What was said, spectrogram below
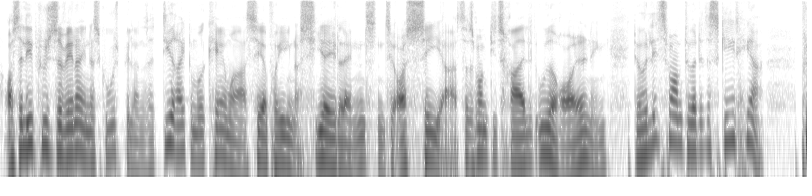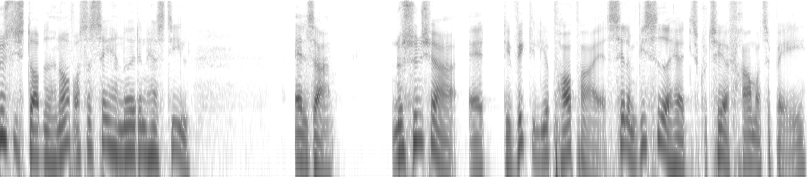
og så lige pludselig så vender en af skuespillerne sig direkte mod kameraet og ser på en og siger et eller andet sådan, til os seere. Så er det som om, de træder lidt ud af rollen. Ikke? Det var lidt som om, det var det, der skete her. Pludselig stoppede han op, og så sagde han noget i den her stil. Altså, nu synes jeg, at det er vigtigt lige at påpege, at selvom vi sidder her og diskuterer frem og tilbage,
